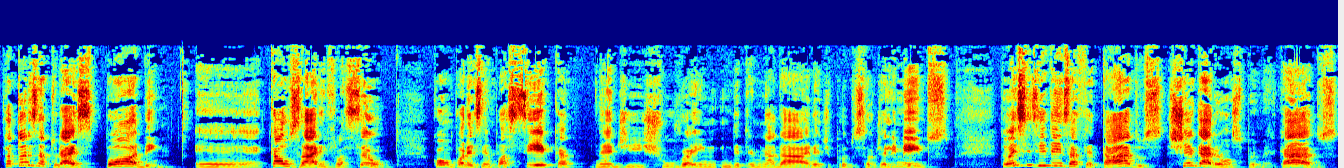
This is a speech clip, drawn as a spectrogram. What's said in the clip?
Fatores naturais podem é, causar inflação, como por exemplo a seca, né, de chuva em, em determinada área de produção de alimentos. Então, esses itens afetados chegarão aos supermercados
